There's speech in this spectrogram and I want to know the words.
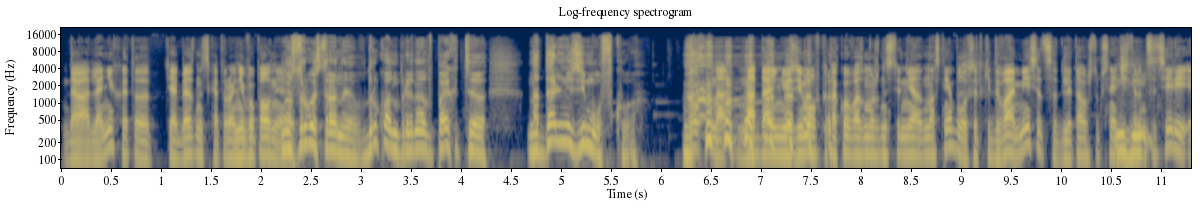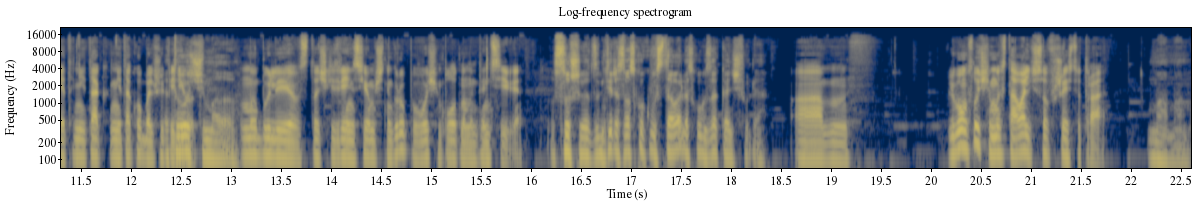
Да, для них это те обязанности, которые они выполняют. Но с другой стороны, вдруг вам, надо поехать э, на дальнюю зимовку. Ну, на, на дальнюю зимовку такой возможности у нас не было. Все-таки два месяца для того, чтобы снять Мгм. 14 серий, это не, так, не такой большой Это период. очень мало. Мы были с точки зрения съемочной группы в очень плотном интенсиве. Слушай, это интересно, во сколько вы вставали, а сколько заканчивали? Ам, в любом случае, мы вставали часов в 6 утра. Мама.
